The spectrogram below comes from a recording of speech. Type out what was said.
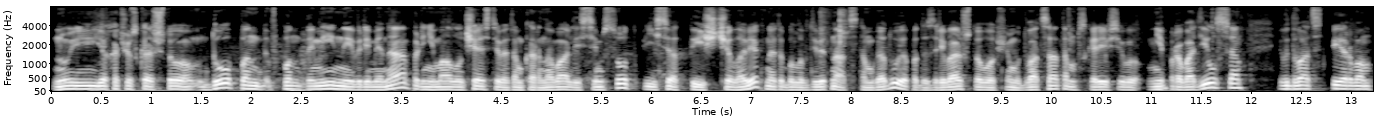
Ну и я хочу сказать, что до панд... в пандемийные времена принимало участие в этом карнавале 750 тысяч человек, но это было в 2019 году. Я подозреваю, что, в общем, в 2020, скорее всего, не проводился, и в 2021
